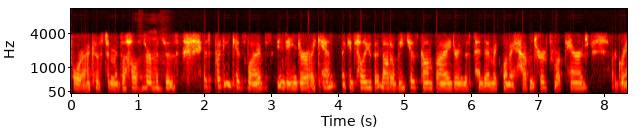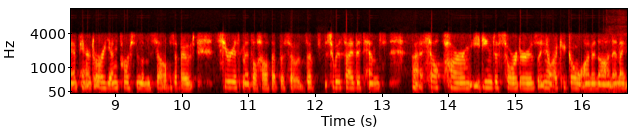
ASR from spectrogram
for access to mental health mm. services is putting kids' lives in danger. I can't. I can tell you that not a week has gone by during this pandemic when I haven't heard from a parent, a grandparent, or a young person themselves about serious mental health episodes of suicide attempts, uh, self-harm, eating disorders. You know, I could go on and on. And I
